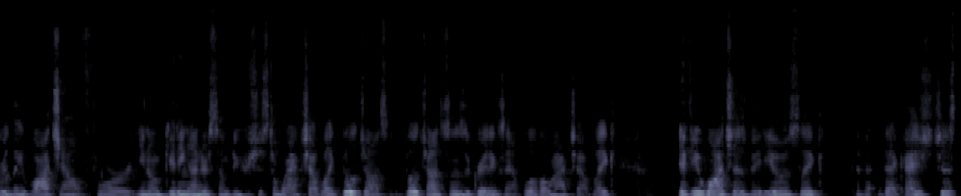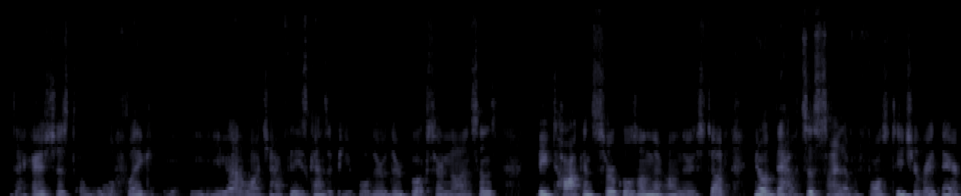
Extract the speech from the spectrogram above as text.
really watch out for, you know, getting under somebody who's just a whack job, like Bill Johnson. Bill Johnson is a great example of a whack job. Like, if you watch his videos, like, that, guy's just that guy's just a wolf. Like you, you gotta watch out for these kinds of people. Their their books are nonsense. They talk in circles on their on their stuff. You know that's a sign of a false teacher right there.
